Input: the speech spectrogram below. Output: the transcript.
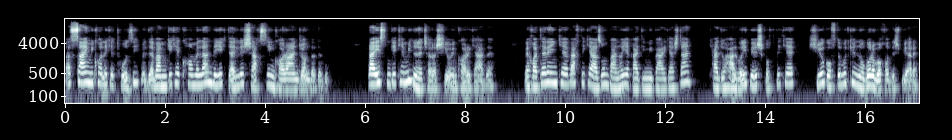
و سعی می‌کنه که توضیح بده و میگه که کاملا به یک دلیل شخصی این کار رو انجام داده بود. رئیس میگه که می‌دونه چرا شیو این کار کرده. به خاطر اینکه وقتی که از اون بنای قدیمی برگشتن کدو حلوایی بهش گفته که شیو گفته بود که نوبو رو با خودش بیاره.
